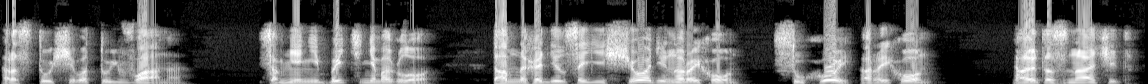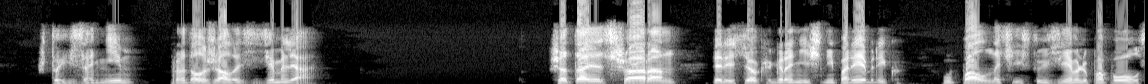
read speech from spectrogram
растущего туйвана. Сомнений быть не могло. Там находился еще один арайхон, сухой арайхон. А это значит, что и за ним продолжалась земля. Шатаясь, Шаран пересек граничный поребрик, упал на чистую землю, пополз.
